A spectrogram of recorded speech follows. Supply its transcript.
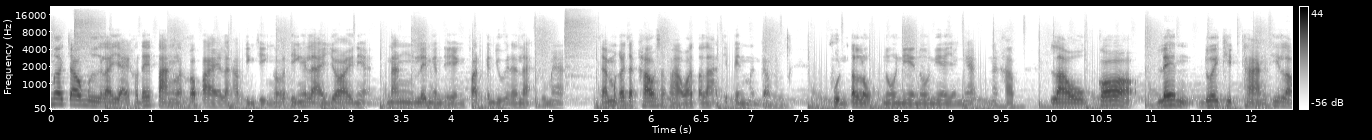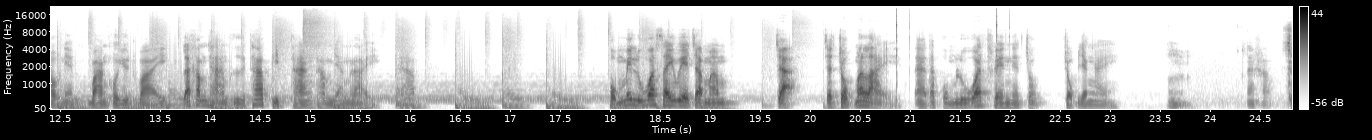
เมื่อเจ้ามือรายใหญ่เขาได้ตังค์แล้วก็ไปแล้วครับ จริงๆเขาก็ทิ้งให้รายย่อยเนี่ยนั่งเล่นกันเองฟัดกันอยู่นั่นแหละถูกไหมแล้วมันก็จะเข้าสภาวะตลาดที่เป็นเหมือนกับฝุ่นตลบโนเนียโนเนียอย่างเงี้ยนะครับเราก็เล่นด้วยทิศทางที่เราเนี่ยวางกลยุทธ์ไว้ และคำถามคือถ้าผิดทางทำอย่างไรนะครับ ผมไม่รู้ว่าไซเวย์จะมาจะจะจบเมื่อไหร่แต่ผมรู้ว่าเทรนเนี่ยจบจบยังไง นะครับเฉ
